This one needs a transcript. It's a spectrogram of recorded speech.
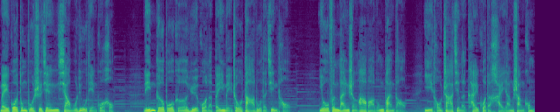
美国东部时间下午六点过后，林德伯格越过了北美洲大陆的尽头。纽芬兰省阿瓦隆半岛，一头扎进了开阔的海洋上空。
